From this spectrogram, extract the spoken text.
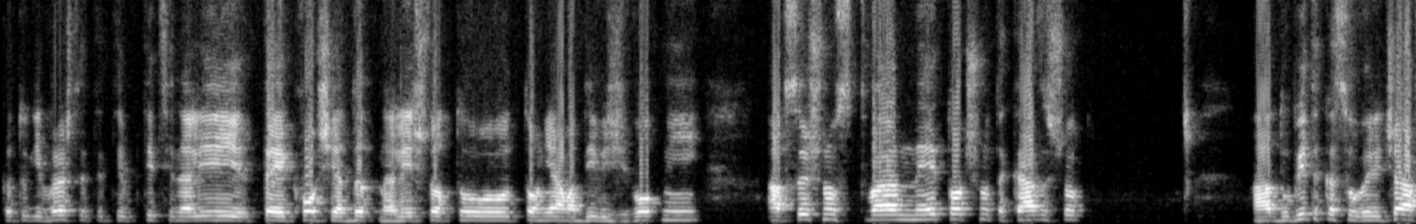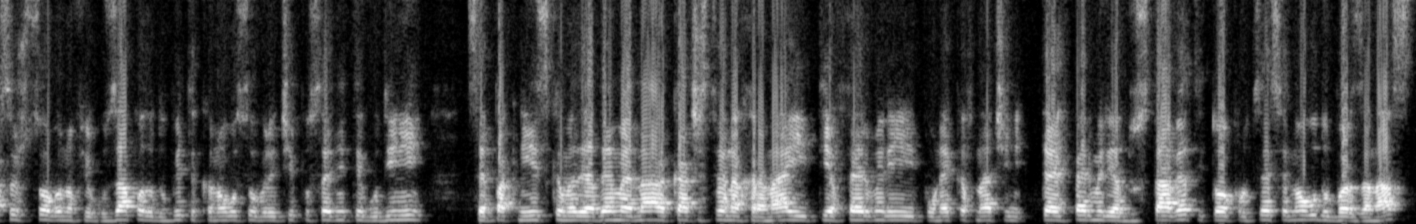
като ги връщате ти птици, нали, те какво ще ядат, нали, защото то няма диви животни, а всъщност това не е точно така, защото а, добитъка се увеличава, всъщност особено в Югозапада, добитъка много се увеличи последните години, все пак ние искаме да ядем една качествена храна и тия фермери по някакъв начин, те фермери я доставят и този процес е много добър за нас.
